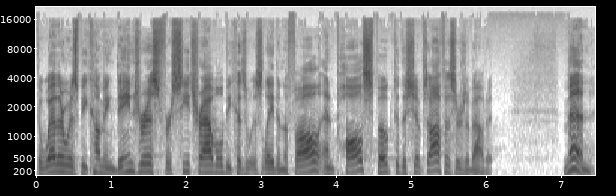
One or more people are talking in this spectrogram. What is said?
The weather was becoming dangerous for sea travel because it was late in the fall, and Paul spoke to the ship's officers about it. Men,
